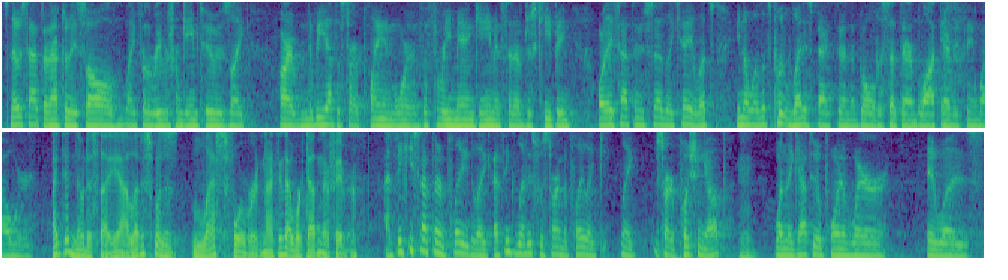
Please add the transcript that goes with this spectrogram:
Snow sat there after they saw like for the Reivers from game two is like, all right, we have to start playing more of the three man game instead of just keeping. Or they sat there and said like, hey, let's you know what, let's put Lettuce back there in the goal to sit there and block everything while we're. I did notice that, yeah. Lettuce was less forward, and I think that worked out in their favor. I think he sat there and played like I think Lettuce was starting to play like like started pushing up mm-hmm. when they got to a point of where it was,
